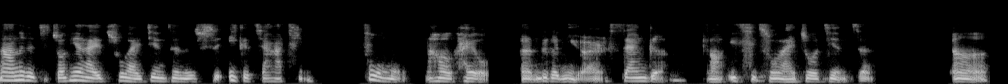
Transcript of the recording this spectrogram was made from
那那个昨天还出来见证的是一个家庭，父母，然后还有呃那个女儿三个啊一起出来做见证。呃，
